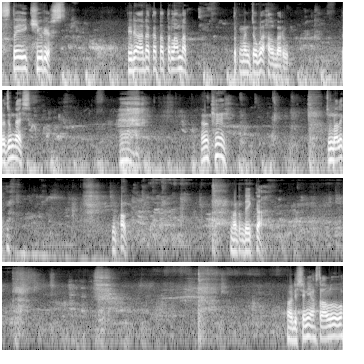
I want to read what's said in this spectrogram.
Stay curious. Tidak ada kata terlambat untuk mencoba hal baru. Zoom guys. Oke. Okay. Zoom balik. Zoom out. Merdeka. Oh, di sini yang selalu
